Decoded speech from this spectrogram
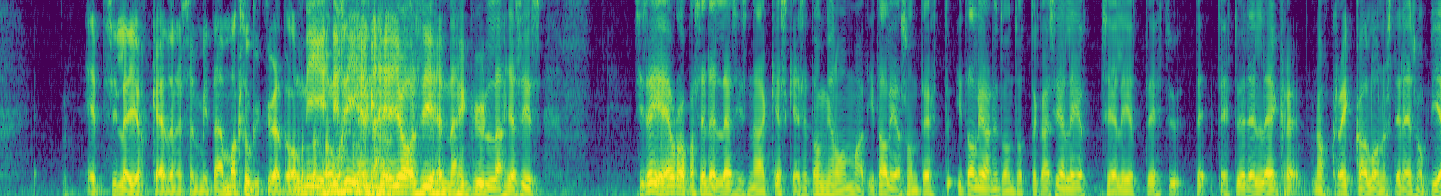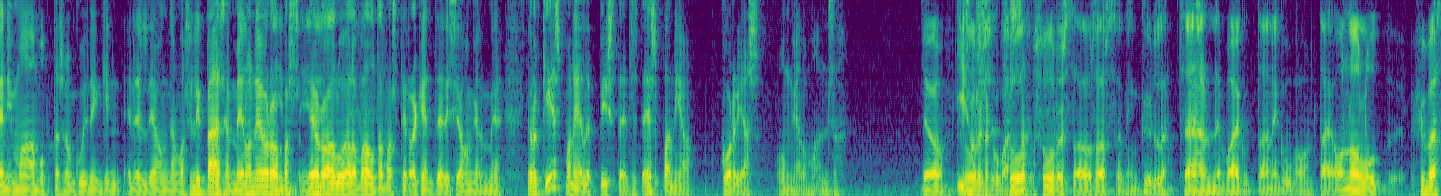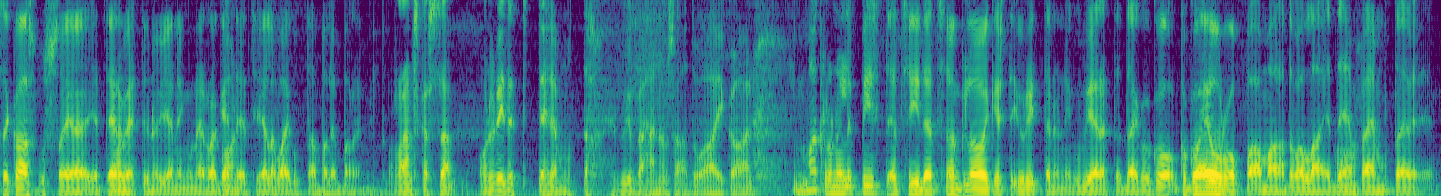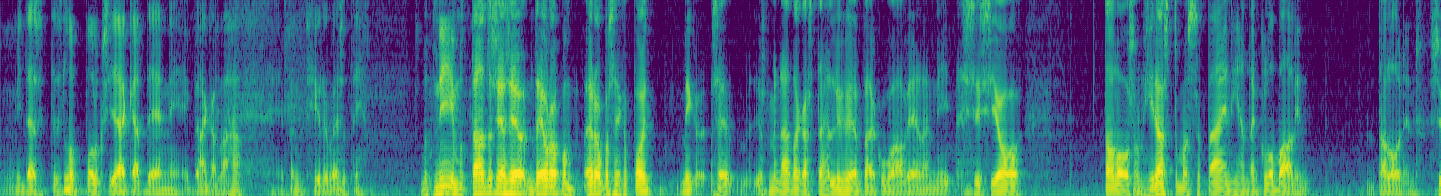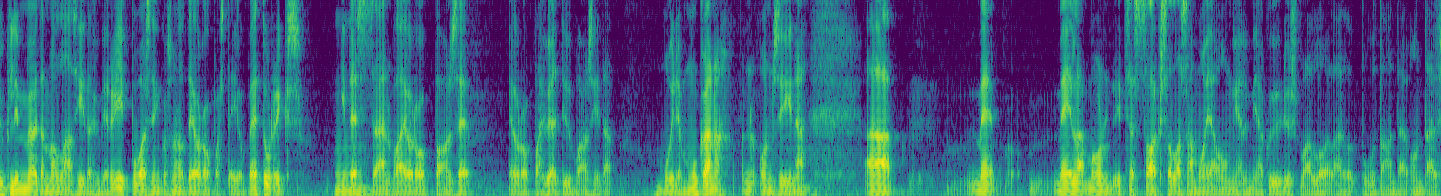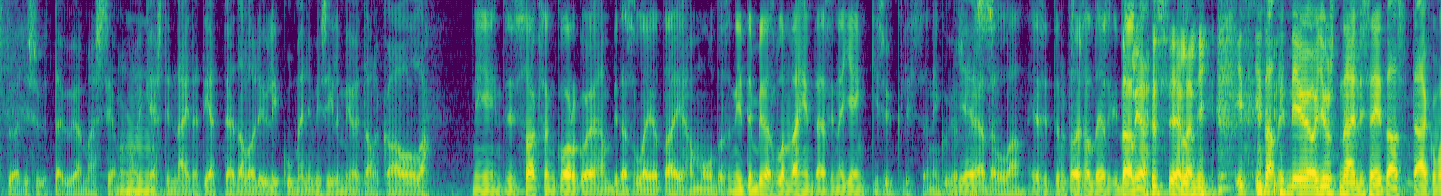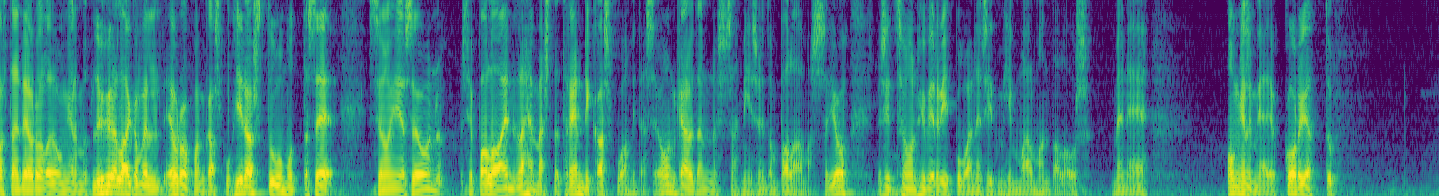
Et sillä ei ole käytännössä mitään maksukykyä tuolla niin, tasolla. Niin siihen näin, joo, siihen näin kyllä. Ja siis Siis ei Euroopassa edelleen siis nämä keskeiset ongelmamaat. Italiassa on tehty, Italia nyt on totta kai, siellä ei ole, siellä ei ole tehty, te, tehty edelleen, no Kreikka on luonnollisesti edelleen, se on pieni maa, mutta se on kuitenkin edelleen ongelma. Ylipäänsä meillä on Euroopassa, niin, niin euroalueella siis... valtavasti rakenteellisia ongelmia. Jollekin Espanjalle pisteet, että Espanja korjas ongelmansa. Joo, isossa suuressa, kuvassa. Su, suuressa osassa, niin kyllä. Sehän ne vaikuttaa, niin kuin, on. tai on ollut hyvässä kasvussa ja, ja tervehtynyt, on. ja niin kuin ne rakenteet on. siellä vaikuttaa paljon paremmin. Ranskassa on yritetty tehdä, mutta hyvin vähän on saatu aikaan. Macronille pisteet siitä, että se on kyllä oikeasti yrittänyt niin kuin viedä tätä koko, koko Eurooppaa omalla tavallaan eteenpäin, oh. mutta mitä sitten loppujen lopuksi jää käteen, niin eipä, Aika nyt, vähän. eipä nyt hirveästi. Mut niin, mutta tämä on tosiaan se, Euroopan, Euroopassa ehkä point, se, jos mennään takaisin tähän lyhyempään kuvaan vielä, niin siis joo, talous on hidastumassa päin ihan tämän globaalin talouden syklin myötä. Me ollaan siitä hyvin riippuvaisia, niin kuin sanoit, Euroopasta ei ole veturiksi mm. itsessään, vaan Eurooppa on se, Eurooppa hyötyy vaan siitä muiden mukana on, on siinä. Ää, me, meillä on itse asiassa Saksalla samoja ongelmia kuin Yhdysvalloilla, puhutaan, on täystyöllisyyttä YMS, siellä on mm. oikeasti näitä tiettyjä talouden ylikuumenemisilmiöitä alkaa olla – niin, siis Saksan korkojahan pitäisi olla jotain ihan muuta. Niiden pitäisi olla vähintään siinä jenkkisyklissä, niin kuin jos yes. ajatellaan. Ja sitten Mut toisaalta, jos Italia olisi siellä, niin... It, Itali, niin joo, just näin, niin se ei taas tämä, kun vastaan ongelma. Mutta lyhyellä aikavälillä Euroopan kasvu hidastuu, mutta se, se, on, ja se, on, se palaa ennen lähemmästä trendikasvua, mitä se on käytännössä, mihin se nyt on palaamassa jo. Ja sitten se on hyvin riippuvainen siitä, mihin maailmantalous menee. Ongelmia ei ole korjattu.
